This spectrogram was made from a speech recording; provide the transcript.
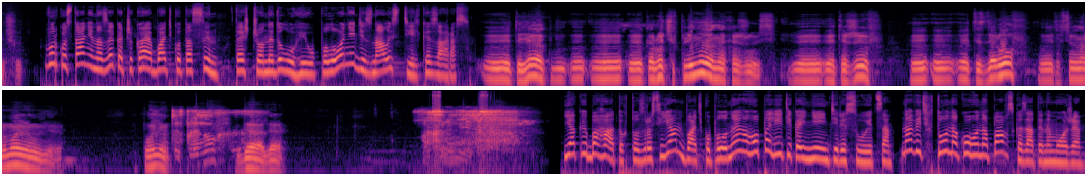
ничего. В Оркостані на зека чекає батько та син. Те, що недолугий у полоні, дізнались тільки зараз. Это я, э, э, э, короче, в плену я нахожусь. Э, Это жив, э, э, это здоров, это все нормально у меня. Понял? Ты в плену? Да, да. Охренеть. Як і багато хто з росіян, батько полоненого політикою не інтересується. Навіть хто на кого напав, сказати не може.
